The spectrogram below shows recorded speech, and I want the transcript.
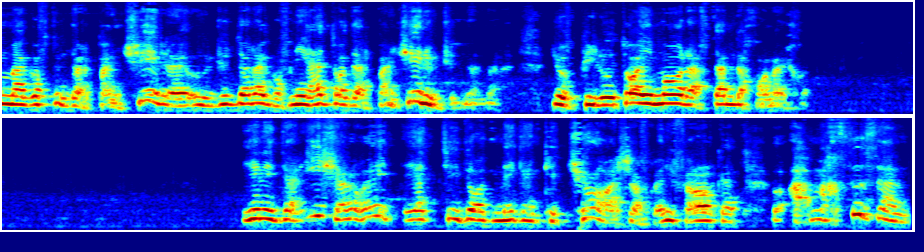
من گفتم در پنچیر وجود داره. گفت حتی در پنچیر وجود نداره. جفت پیلوت های ما رفتن به خانه خود. یعنی در این شرایط یک تعداد میگن که چرا اشرف غنی فرار کرد مخصوصا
